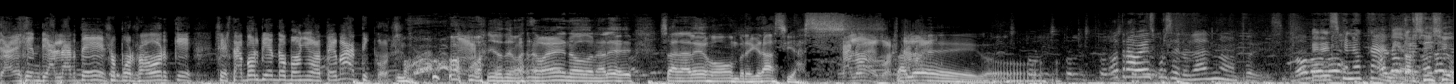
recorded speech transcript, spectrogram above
Ya dejen de hablar de eso, por favor, que se están volviendo moñotemáticos. Moño de mano. bueno, don Alejo. San Alejo, hombre, gracias. Hasta luego. Hasta luego. Otra vez por celular no puede ser. Pero es que no cambia. Tarcisio.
